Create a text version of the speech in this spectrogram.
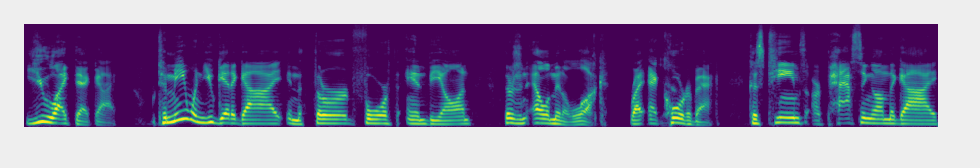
you like that guy. to me, when you get a guy in the third, fourth, and beyond, there's an element of luck, right? At quarterback. Because teams are passing on the guy.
